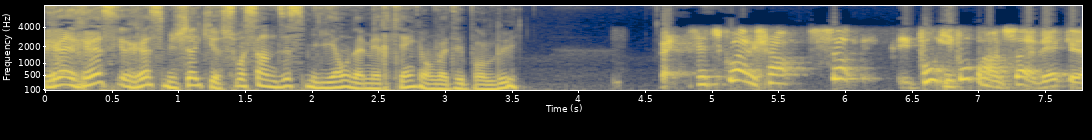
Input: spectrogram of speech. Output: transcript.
Reste, reste, Michel, qu'il y a 70 millions d'Américains qui ont voté pour lui. Ben, c'est quoi, Richard? Ça, il faut, il faut prendre ça avec, euh,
